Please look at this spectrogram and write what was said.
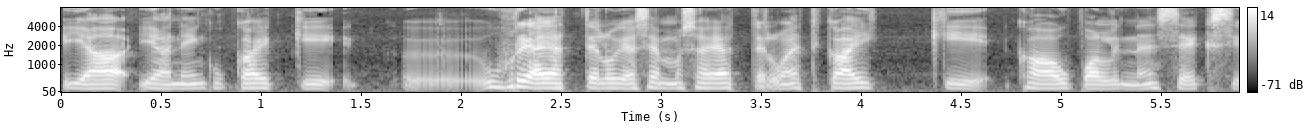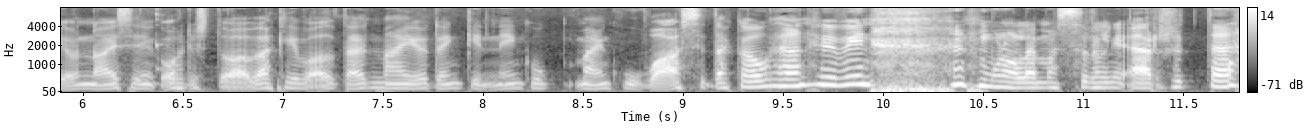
ja, ja niin kuin kaikki uh, uhriajattelu ja semmoisen ajattelun, että kaikki kaupallinen seksi on naisiin kohdistuvaa väkivaltaa, että mä en jotenkin niin kuin, mä en kuvaa sitä kauhean hyvin. Mun olemassaoloni ärsyttää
